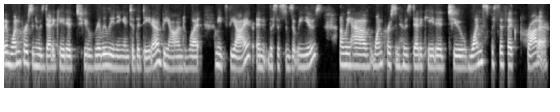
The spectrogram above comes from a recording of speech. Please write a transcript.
we have one person who is dedicated to really leaning into the data beyond what meets the eye and the systems that we use. And we have one person who's dedicated to one specific product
